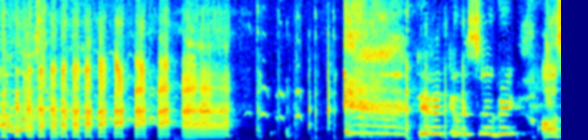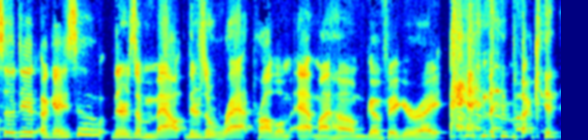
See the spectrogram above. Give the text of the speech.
dude, it was so great. Also, dude, okay, so there's a mouse, there's a rat problem at my home. Go figure, right? and then mm-hmm. fucking,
